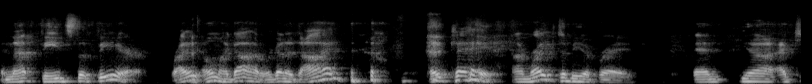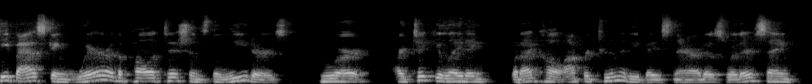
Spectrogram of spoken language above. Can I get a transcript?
And that feeds the fear, right? Oh my God, we're going to die? okay, I'm right to be afraid. And you know, I keep asking, where are the politicians, the leaders who are articulating what I call opportunity based narratives, where they're saying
